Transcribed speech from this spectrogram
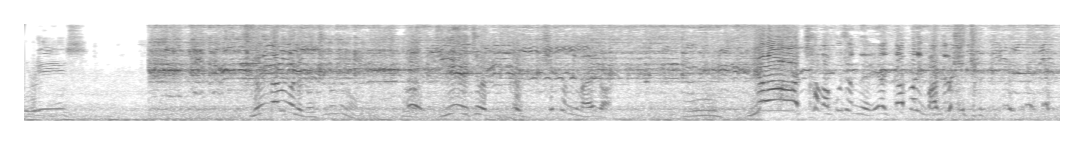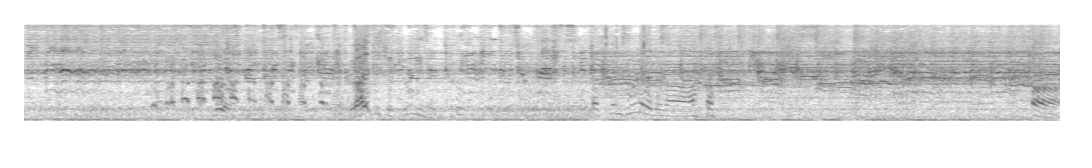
폴리스. 주행 가는 거는 왜 찍어주노? 어, 뒤에 저, 그, 시프님 아이가. 이야, 차 바꾸셨네. 야, 깜빡이 만들었겠다. 라이트 저 죽이네. 나펜 돌려야 되나. 아.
